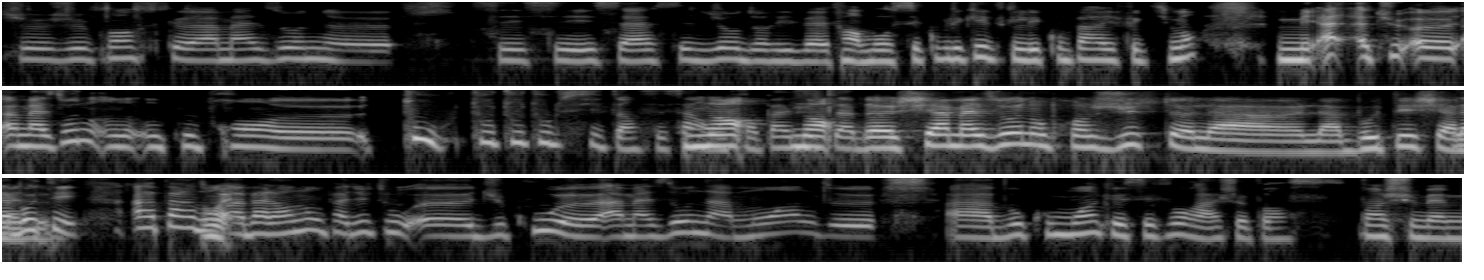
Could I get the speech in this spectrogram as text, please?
Je, je pense que Amazon, euh, c'est, assez dur de rivaliser. Enfin bon, c'est compliqué de les comparer effectivement. Mais ah, ah, tu, euh, Amazon, on, on comprend euh, tout, tout, tout, tout le site. Hein, c'est ça, on Non, prend pas non. juste la, chez Amazon, on prend juste la, la beauté chez la Amazon. beauté. Ah pardon. Ouais. Ah bah alors non, pas du tout. Du coup, Amazon a moins de, a beaucoup moins que Sephora, je pense. Enfin, je suis même,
